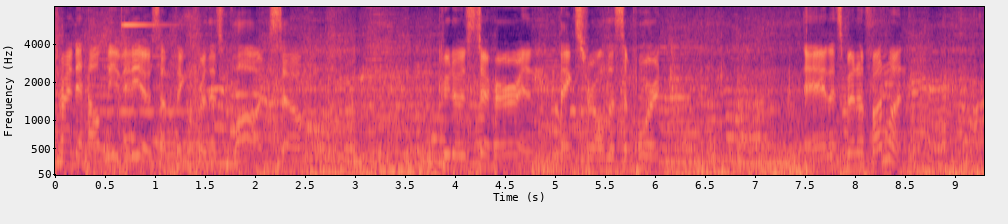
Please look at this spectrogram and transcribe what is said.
trying to help me video something for this vlog. So kudos to her and thanks for all the support. And it's been a fun one.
